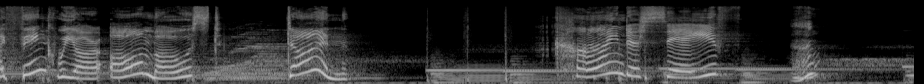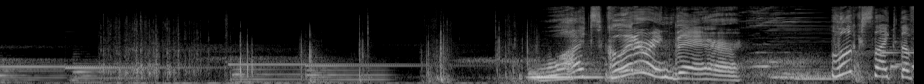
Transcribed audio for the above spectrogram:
I think we are almost done. Kinda safe. What's glittering there? Looks like the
